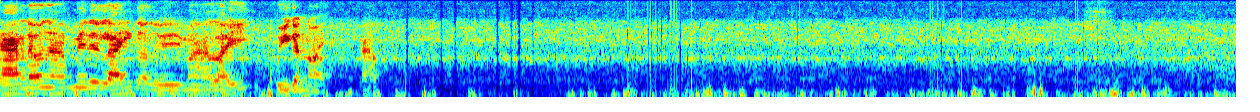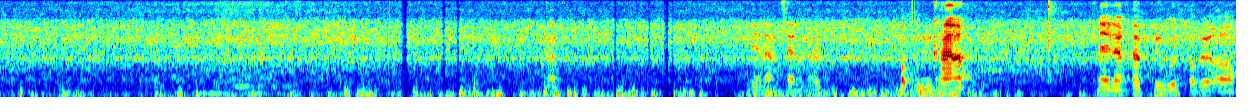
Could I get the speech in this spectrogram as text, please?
นานแล้วนะครับ ไม่ได้ไลฟ์ก็เลยมาไลฟ์คุยกันหน่อยนะครับ ครับเดี๋ยวรังสรรค์ครับ ขอบ ครับได้แล้วครับพี่วุฒิเขาไปออก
